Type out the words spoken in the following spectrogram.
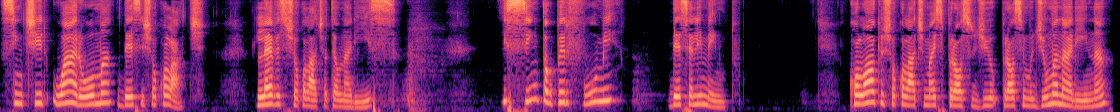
sentir o aroma desse chocolate. Leve esse chocolate até o nariz e sinta o perfume desse alimento. Coloque o chocolate mais próximo de, próximo de uma narina,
